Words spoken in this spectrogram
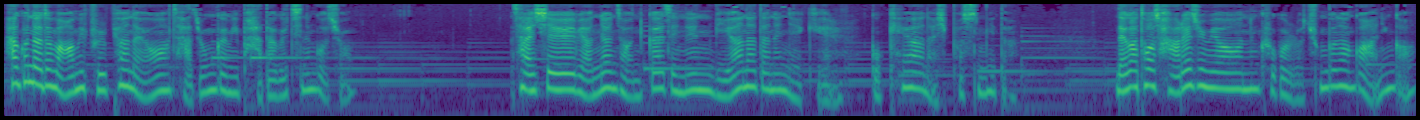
하고 나도 마음이 불편해요. 자존감이 바닥을 치는 거죠. 사실 몇 년 전까지는 미안하다는 얘기를 꼭 해야 하나 싶었습니다. 내가 더 잘해주면 그걸로 충분한 거 아닌가?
